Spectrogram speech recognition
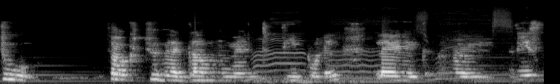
to talk to the government people, like um, these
